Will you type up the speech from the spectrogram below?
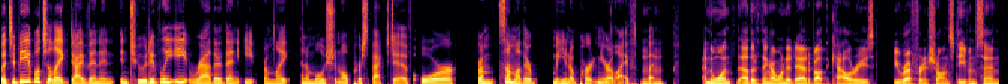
But to be able to like dive in and intuitively eat rather than eat from like an emotional perspective or from some other, you know, part in your life. But Mhm. And the one other thing I wanted to add about the calories, you referenced Shawn Stevenson,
